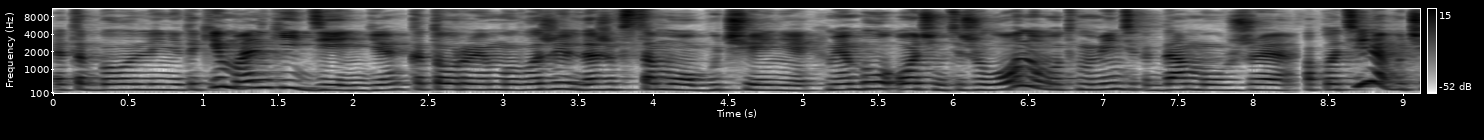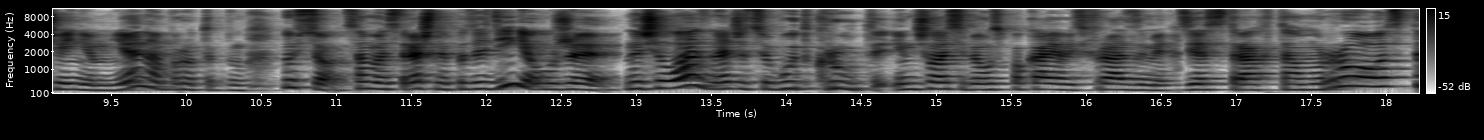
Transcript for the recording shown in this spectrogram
это были были не такие маленькие деньги, которые мы вложили даже в само обучение. Мне было очень тяжело, но вот в моменте, когда мы уже оплатили обучение, мне наоборот так думаю, ну все, самое страшное позади, я уже начала, значит, все будет круто. И начала себя успокаивать фразами, где страх, там рост,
